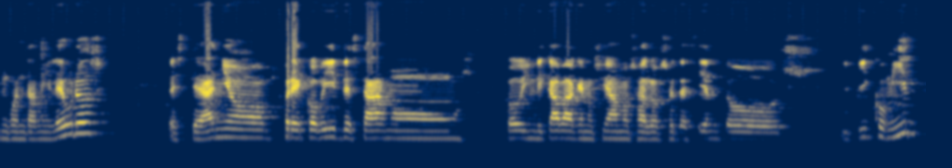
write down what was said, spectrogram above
450.000 euros. Este año pre-COVID estábamos, todo indicaba que nos íbamos a los 700 y pico mil.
